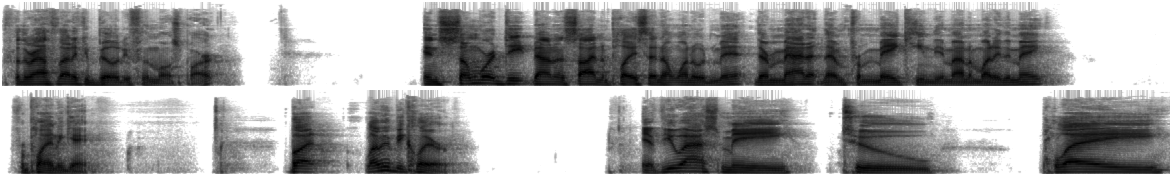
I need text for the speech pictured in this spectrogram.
for their athletic ability for the most part. And somewhere deep down inside, in a place they don't want to admit, they're mad at them for making the amount of money they make for playing the game. But let me be clear. If you ask me to play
